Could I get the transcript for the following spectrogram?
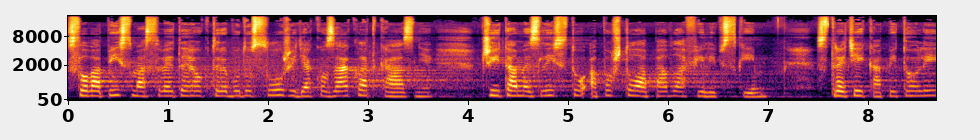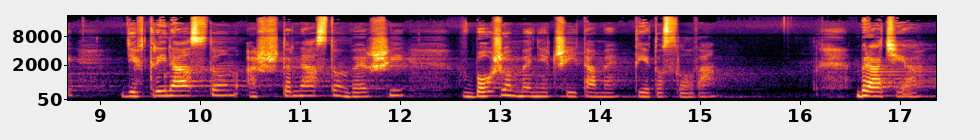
slova písma svätého, ktoré budú slúžiť ako základ kázne, čítame z listu Apoštola Pavla Filipským z 3. kapitoly, kde v 13. až 14. verši v Božom mene čítame tieto slova. Bratia,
